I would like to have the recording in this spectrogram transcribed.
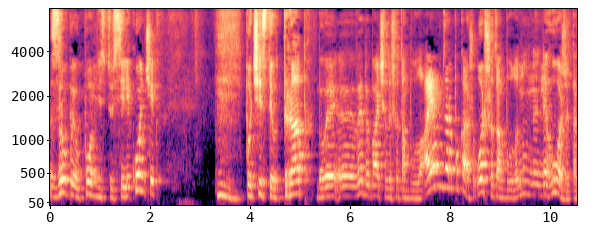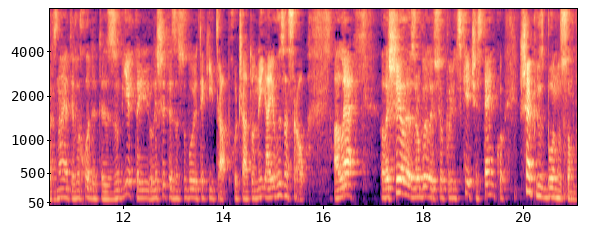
зробив повністю силікончик, почистив трап, бо ви, е, ви би бачили, що там було. А я вам зараз покажу. От що там було. Ну, не, не гоже так, знаєте, виходити з об'єкта і лишити за собою такий трап. Хоча то не я його засрав. Але лишили, зробили все по-людськи, чистенько. Ще плюс бонусом.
